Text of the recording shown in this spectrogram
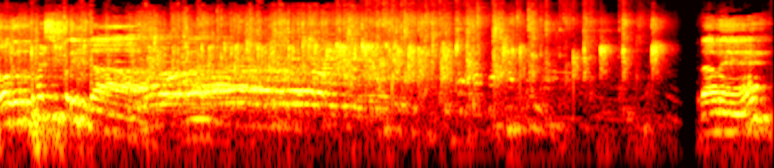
거금 80불입니다. 그 다음에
